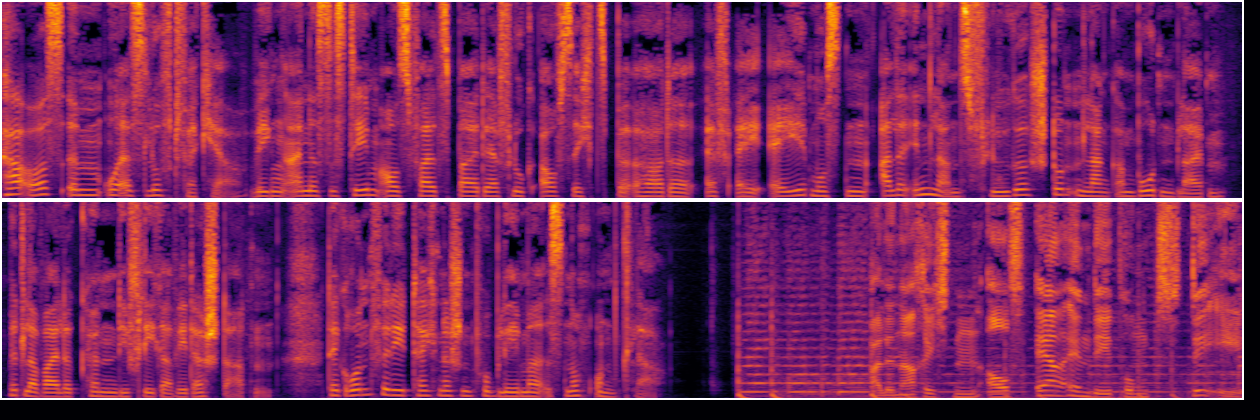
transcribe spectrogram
Chaos im US-Luftverkehr. Wegen eines Systemausfalls bei der Flugaufsichtsbehörde FAA mussten alle Inlandsflüge stundenlang am Boden bleiben. Mittlerweile können die Flieger wieder starten. Der Grund für die technischen Probleme ist noch unklar. Alle Nachrichten auf rnd.de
